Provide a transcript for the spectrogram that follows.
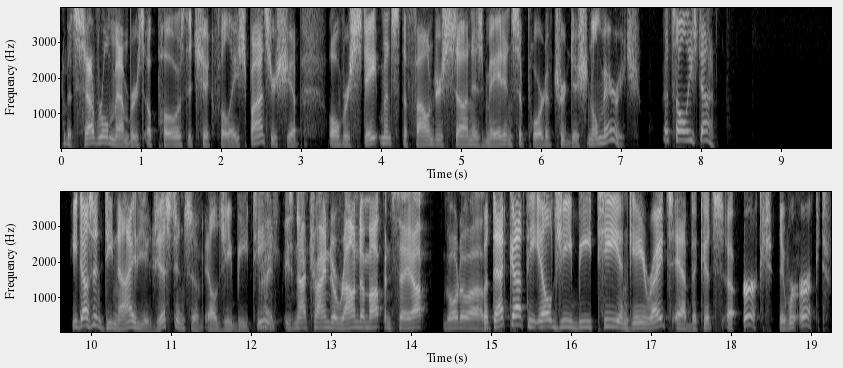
but several members opposed the Chick fil A sponsorship over statements the founder's son has made in support of traditional marriage. That's all he's done. He doesn't deny the existence of LGBT, Right? He's not trying to round them up and say, up, go to a. but that got the LGBT and gay rights advocates uh, irked. They were irked.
